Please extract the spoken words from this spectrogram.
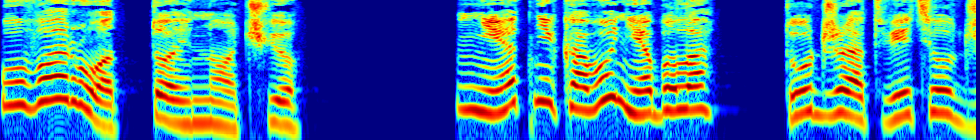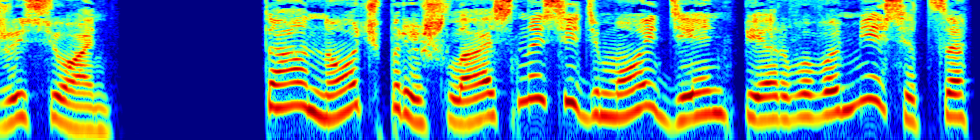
у ворот той ночью?» «Нет, никого не было. тут же ответил Джи Сюань. «Та ночь пришлась на седьмой день первого месяца.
